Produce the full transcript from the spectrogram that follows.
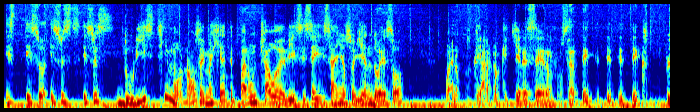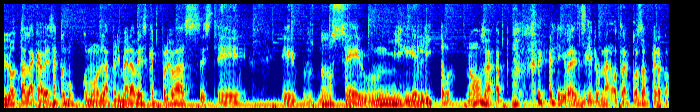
es, eso, eso, es, eso es durísimo, ¿no? O sea, imagínate para un chavo de 16 años oyendo eso, bueno, pues claro que quieres ser, o sea, te, explota la cabeza como, como la primera vez que pruebas este, eh, pues, no sé, un Miguelito, ¿no? O sea, iba a decir una otra cosa, pero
